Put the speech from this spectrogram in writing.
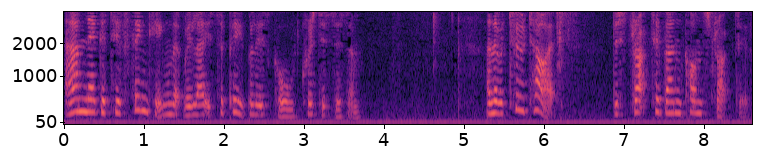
Our negative thinking that relates to people is called criticism. And there are two types destructive and constructive.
